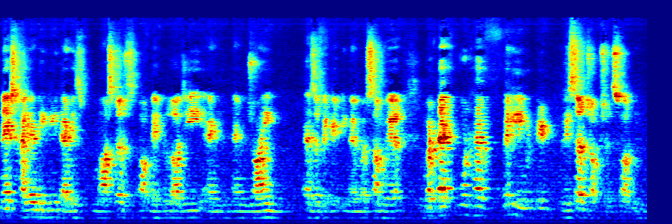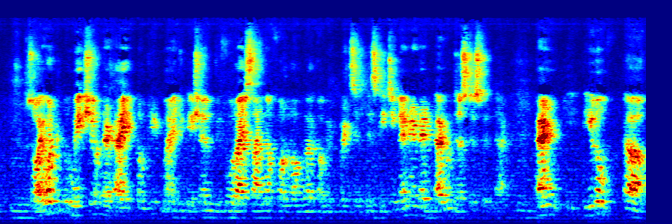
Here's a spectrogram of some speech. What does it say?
next higher degree that is Masters of Technology and, and join as a faculty member somewhere. But that would have very limited research options for me. So I wanted to make sure that I complete my education before I sign up for longer commitments in this teaching line and I do justice with that. And you know, uh,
